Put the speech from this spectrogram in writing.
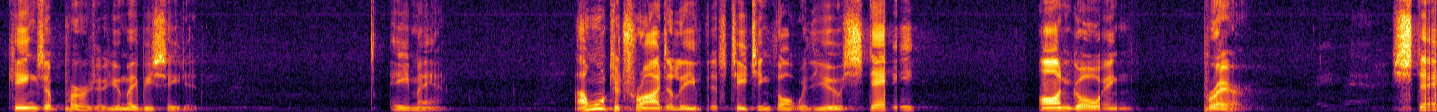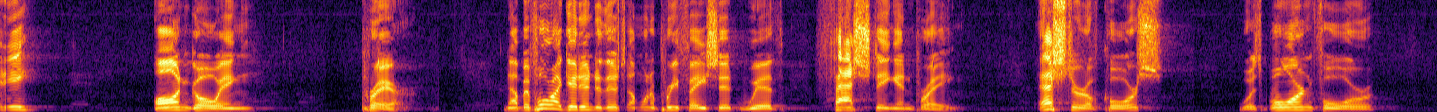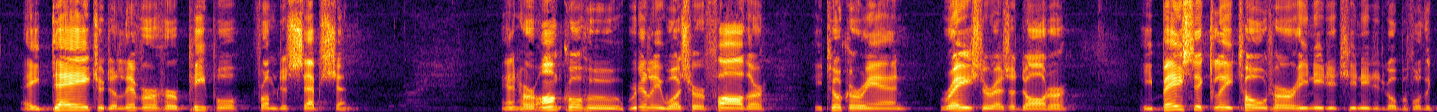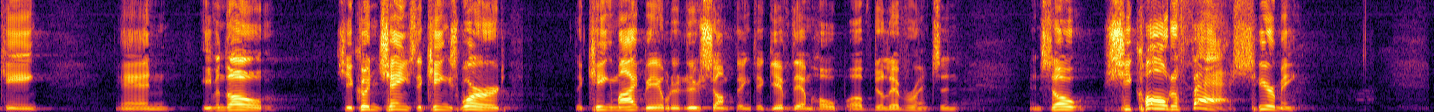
kings of Persia. You may be seated. Amen. I want to try to leave this teaching thought with you steady, ongoing prayer. Steady, ongoing prayer. Now, before I get into this, I want to preface it with fasting and praying. Esther, of course, was born for a day to deliver her people from deception. And her uncle, who really was her father, he took her in, raised her as a daughter. He basically told her he needed, she needed to go before the king. And even though she couldn't change the king's word, the king might be able to do something to give them hope of deliverance. And, and so she called a fast. Hear me.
